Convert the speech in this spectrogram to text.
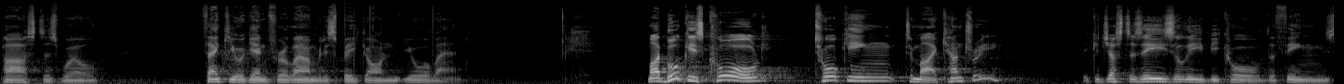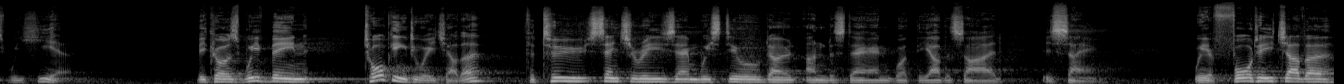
past as well. Thank you again for allowing me to speak on your land. My book is called Talking to My Country it could just as easily be called the things we hear. Because we've been talking to each other for two centuries and we still don't understand what the other side is saying. We have fought each other,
